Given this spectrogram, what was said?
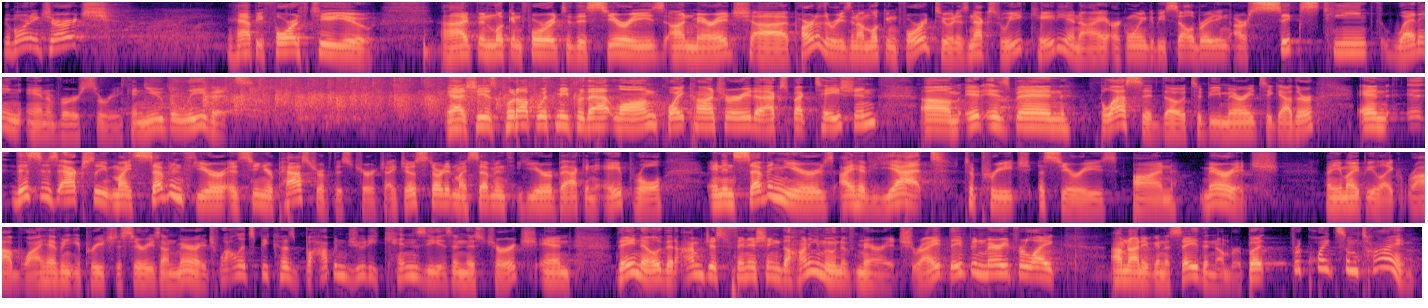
Good morning, church. Happy Fourth to you. I've been looking forward to this series on marriage. Uh, part of the reason I'm looking forward to it is next week, Katie and I are going to be celebrating our 16th wedding anniversary. Can you believe it? Yeah, she has put up with me for that long, quite contrary to expectation. Um, it has been blessed, though, to be married together. And uh, this is actually my seventh year as senior pastor of this church. I just started my seventh year back in April. And in seven years, I have yet to preach a series on marriage. Now, you might be like, Rob, why haven't you preached a series on marriage? Well, it's because Bob and Judy Kinsey is in this church, and they know that I'm just finishing the honeymoon of marriage, right? They've been married for like, I'm not even going to say the number, but for quite some time.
